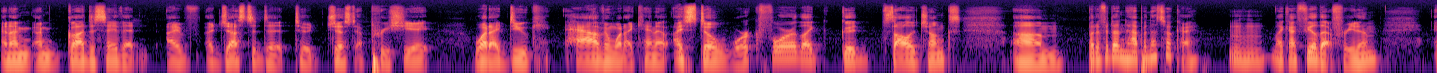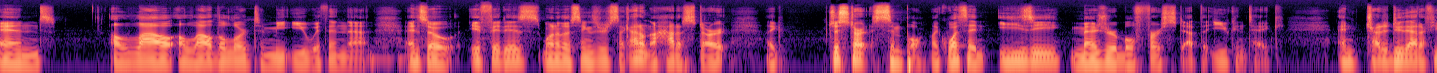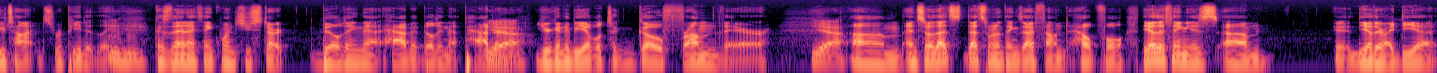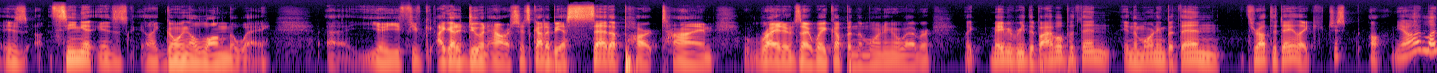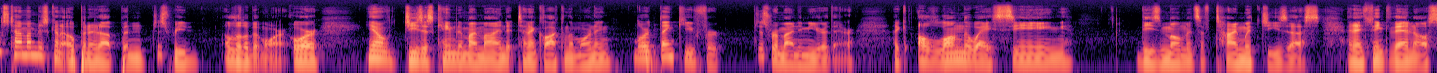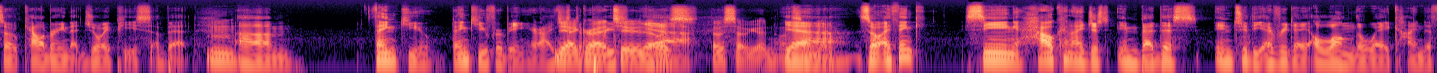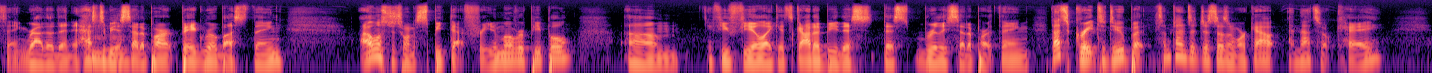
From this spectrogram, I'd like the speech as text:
and I'm I'm glad to say that I've adjusted to to just appreciate what I do have and what I can have. I still work for like good solid chunks, um, but if it doesn't happen, that's okay. Mm-hmm. Like I feel that freedom, and allow allow the Lord to meet you within that. And so if it is one of those things you're just like, I don't know how to start, like just start simple. Like what's an easy, measurable first step that you can take? And try to do that a few times repeatedly. Mm-hmm. Because then I think once you start building that habit, building that pattern, Yeah. you're going to be able to go from there. Yeah. Um, and so that's that's one of the things I found helpful. The other thing is um, uh, the other idea is seeing it is like going along the way. Uh, you know, if you I got to do an hour, so it's got to be a set apart time, right as I wake up in the morning or whatever. Like maybe read the Bible, but then in the morning, but then throughout the day, like just oh, you know, at lunchtime, I'm just gonna open it up and just read a little bit more. Or, you know, Jesus came to my mind at 10 o'clock in the morning. Lord, thank you for just reminding me you're there. Like along the way, seeing these moments of time with Jesus, and I think then also calibrating that joy piece a bit. Mm. Um, thank you, thank you for being here. I just yeah, gratitude. That yeah. was that was so good. on yeah. Sunday. So I think seeing how can I just embed this into the everyday along the way kind of thing, rather than it has to be a Mhm. set apart, big, robust thing. I almost just want to speak that freedom over people. Um, if you feel like it's got to be this this really set apart thing, that's great to do, but sometimes it just doesn't work out, and that's okay.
